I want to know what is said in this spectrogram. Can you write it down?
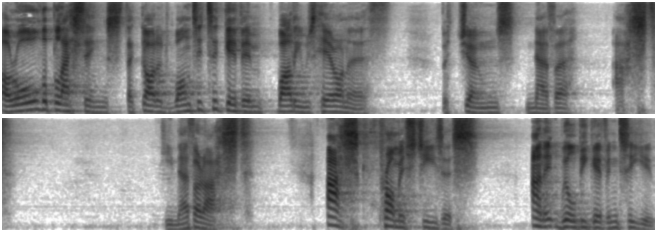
are all the blessings that God had wanted to give him while he was here on earth, but Jones never asked. He never asked. Ask, promised Jesus, and it will be given to you.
